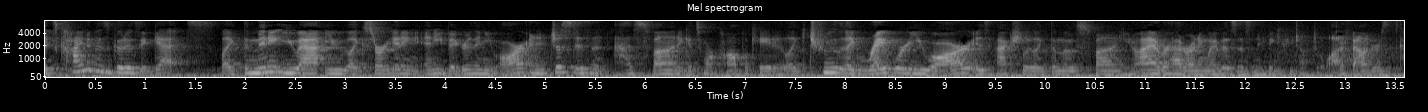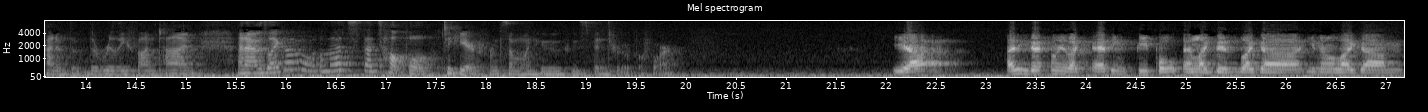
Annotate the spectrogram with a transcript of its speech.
it's kind of as good as it gets. Like the minute you at you like start getting any bigger than you are, and it just isn't as fun. It gets more complicated. Like truly, like right where you are is actually like the most fun you know I ever had running my business. And I think if you talk to a lot of founders, it's kind of the, the really fun time. And I was like, oh, well, that's that's helpful to hear from someone who who's been through it before. Yeah, I think definitely like adding people and like there's like a you know like um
